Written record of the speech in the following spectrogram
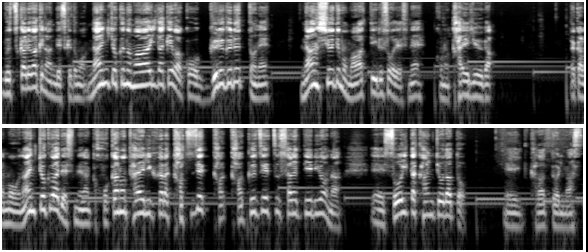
ぶつかるわけなんですけども、南極の周りだけはこうぐるぐるっとね、何周でも回っているそうですね、この海流が。だからもう南極はですね、なんか他の大陸から隔絶隔絶されているような、えー、そういった環境だと、えー、語っております。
